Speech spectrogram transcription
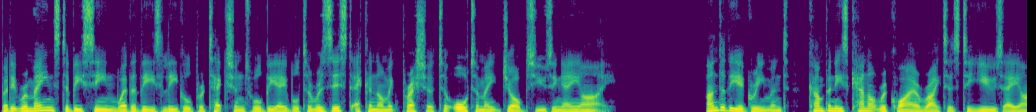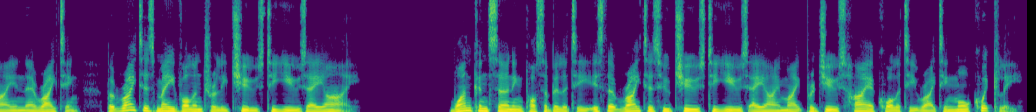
but it remains to be seen whether these legal protections will be able to resist economic pressure to automate jobs using AI. Under the agreement, companies cannot require writers to use AI in their writing, but writers may voluntarily choose to use AI. One concerning possibility is that writers who choose to use AI might produce higher quality writing more quickly,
